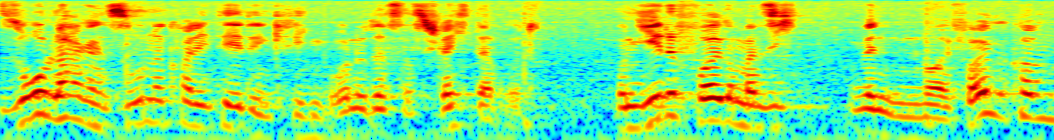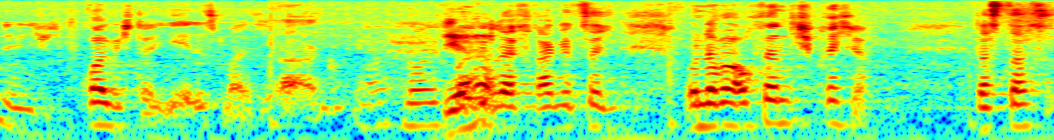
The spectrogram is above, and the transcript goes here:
so lange, so eine Qualität hinkriegen, ohne dass das schlechter wird. Und jede Folge, man sich, wenn eine neue Folge kommt, ich freue mich da jedes Mal, so, ah, guck mal, neue Folge, Ja. drei Fragezeichen. Und aber auch dann die Sprecher. Dass das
